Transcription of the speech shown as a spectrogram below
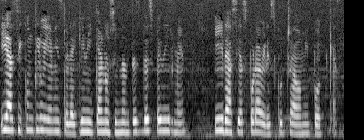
Y así concluye mi historia clínica, no sin antes despedirme y gracias por haber escuchado mi podcast.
